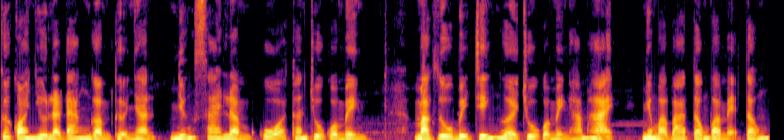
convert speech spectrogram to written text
Cứ coi như là đang ngầm thừa nhận những sai lầm của thân chủ của mình. Mặc dù bị chính người chủ của mình hãm hại, nhưng mà ba Tống và mẹ Tống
